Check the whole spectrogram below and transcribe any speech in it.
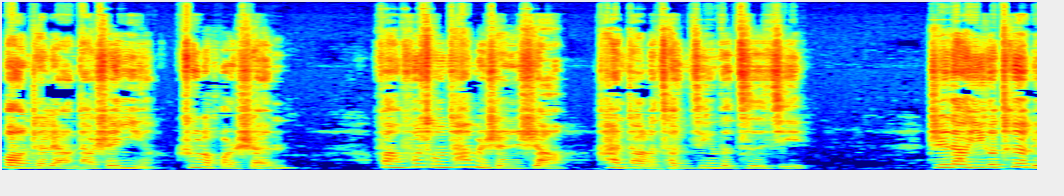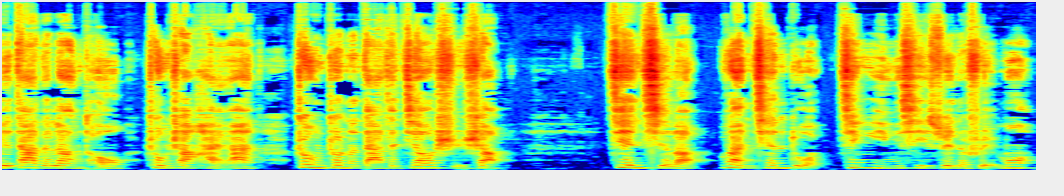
望着两道身影，出了会儿神，仿佛从他们身上看到了曾经的自己。直到一个特别大的浪头冲上海岸，重重地打在礁石上，溅起了万千朵晶莹细碎的水沫，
